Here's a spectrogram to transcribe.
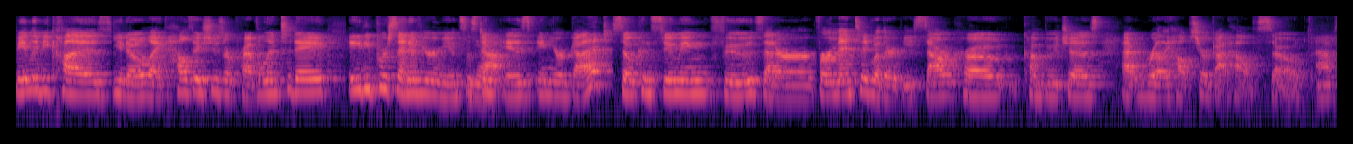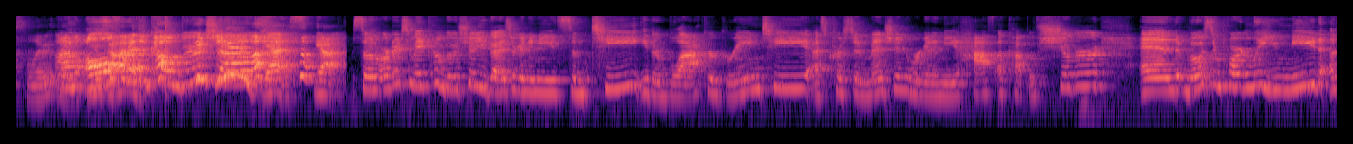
mainly because, you know, like health issues are prevalent today. 80% of your immune system Yeah. is in your gut. So consuming foods that are fermented, whether it be sauerkraut, kombuchas, that really helps your gut health. So Absolutely. I'm You all for it. the kombucha. yes, yeah. So in order to make kombucha, you guys are gonna need some tea, either black or green tea. As Kristen mentioned, we're gonna need half a cup of sugar. And most importantly, you need a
